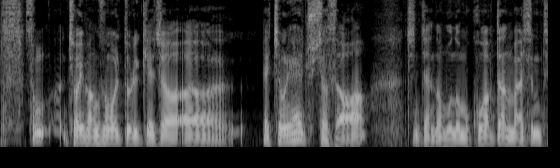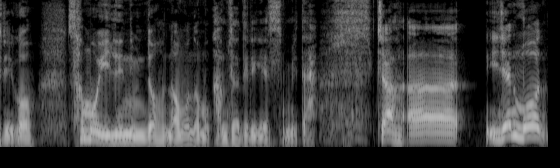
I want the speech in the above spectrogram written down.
성, 저희 방송을 또 이렇게 저 어, 애청을 해 주셔서 진짜 너무너무 고맙다는 말씀 드리고 3512님도 너무너무 감사드리겠습니다. 자, 아, 이제는 뭐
